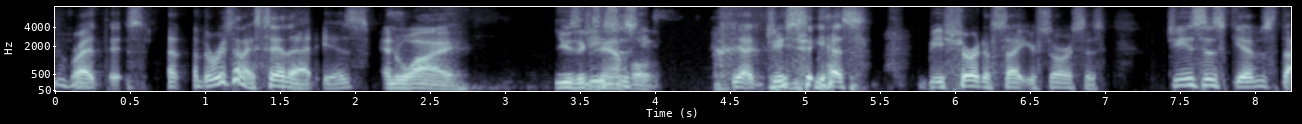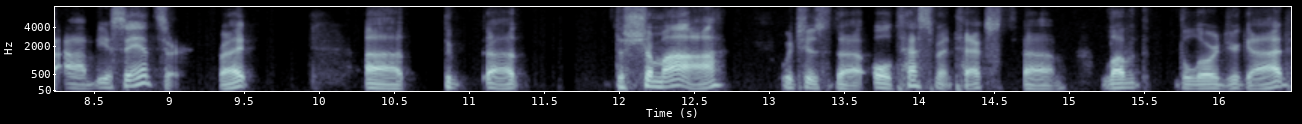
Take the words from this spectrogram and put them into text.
Mhm. Right. This- uh, the reason I say that is, And why? Use Jesus- examples. yeah, Jesus, yes, be sure to cite your sources. Jesus gives the obvious answer, right? Uh, the, uh, the Shema, which is the Old Testament text, um, love the Lord your God.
